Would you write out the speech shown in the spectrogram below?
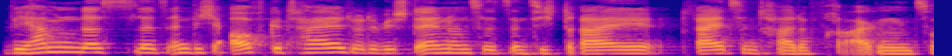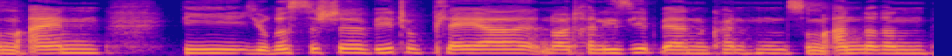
Wir haben das letztendlich aufgeteilt oder wir stellen uns letztendlich drei, drei zentrale Fragen. Zum einen, wie juristische Veto-Player neutralisiert werden könnten, zum anderen,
